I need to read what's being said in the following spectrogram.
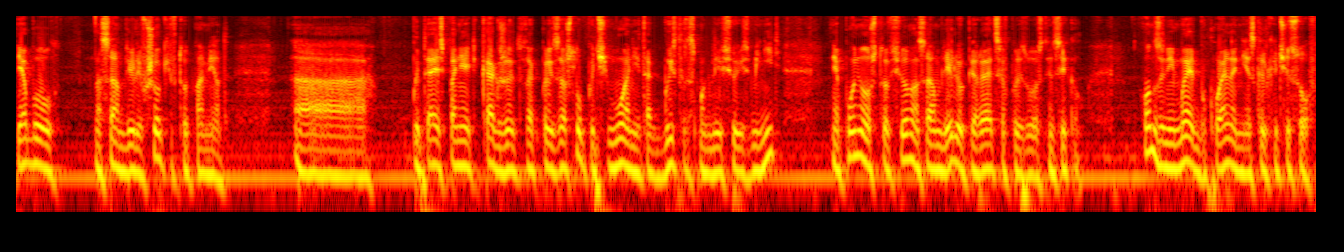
Я был, на самом деле, в шоке в тот момент, пытаясь понять, как же это так произошло, почему они так быстро смогли все изменить, я понял, что все на самом деле упирается в производственный цикл он занимает буквально несколько часов.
